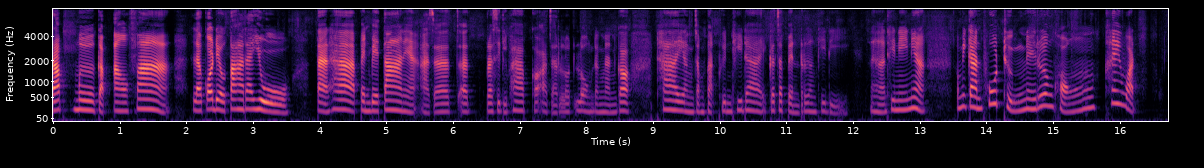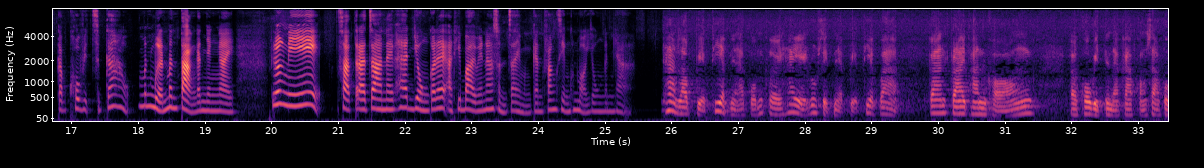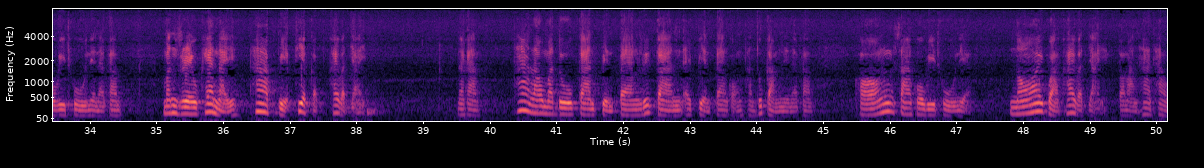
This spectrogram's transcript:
รับมือกับอัลฟาแล้วก็เดลต้าได้อยู่ แต่ถ้าเป็นเบต้าเนี่ยอาจจะ ประสิทธิภาพก็อาจจะลดลงดังนั้นก็ถ้ายังจำกัดพื้นที่ได้ก็จะเป็นเรื่องที่ดีนะคะทีนี้เนี่ยก็มีการพูดถึงในเรื่องของไข้หวัดกับโควิด -19 มันเหมือนมันต่างกันยังไง เรื่องนี้ศาสตราจารย์นายแพทย์ยงก็ได้อธิบายไว้น่าสนใจเหมือนกันฟังเสียงคุณหมอยงกันค่ะ ถ้าเราเปรียบเทียบเนี่ยผมเคยให้ลูกศิษย์เนี่ยเปรียบเทียบว่า การกลายพันธุ์ของโควิดเนี่ยนะครับของ SARS-CoV-2 เนี่ยนะครับ มันเร็วแค่ไหน ถ้าเปรียบเทียบกับไข้หวัดใหญ่นะครับ ถ้าเรามาดูการเปลี่ยนแปลงหรือการไอเปลี่ยนแปลงของพันธุกรรมเนี่ยนะครับ ของ SARS-CoV-2 เนี่ยน้อยกว่าไข้หวัดใหญ่ประมาณห้าเท่า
